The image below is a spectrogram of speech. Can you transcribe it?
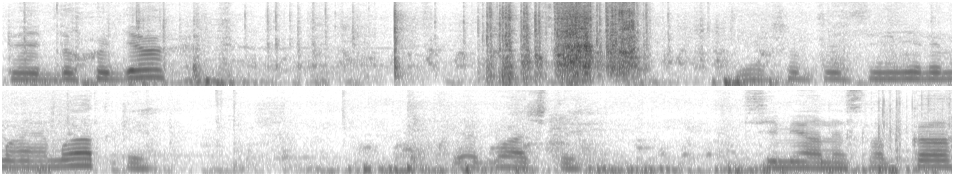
5 доходяг. Якщо в цій сім'ї немає матки, як бачите, сім'я не слабка.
